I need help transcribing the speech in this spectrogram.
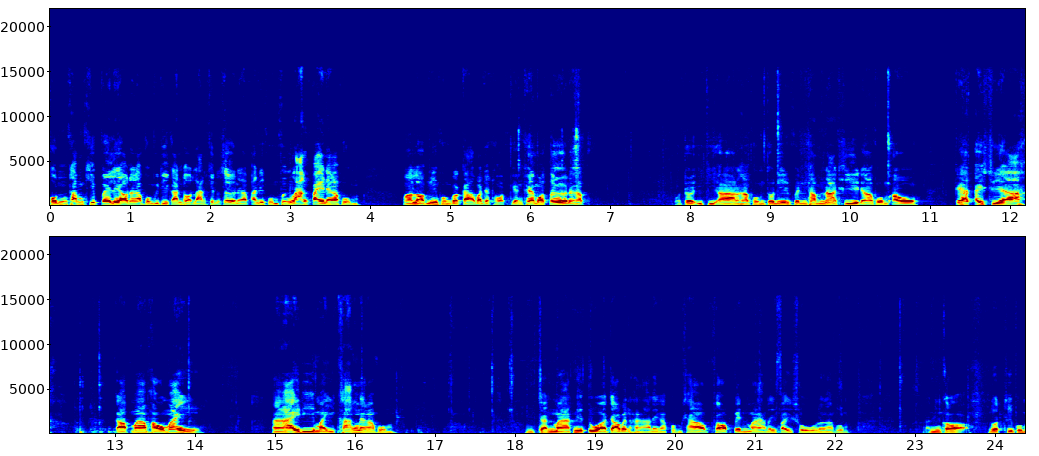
ผมทำคลิปไว้แล้วนะครับ ผมวิธีการถอดล้างเซนเซอร์นะครับ อันนี้ผมเพิ่งล้างไปนะครับ ผมเพราะรอบนี้ผมก็กล่าวว่าจะถอดเพียงแค่มอเตอร์นะครับ มอเตอร์ EGR นะครับผมตัวนี้เป็นทำหน้าที่นะครับ ผมเอาแก๊สไอเสีย กลับมาเผาไหม้หาไอดีใหม่อีกครั้งนะครับผมจันมากนี่ตัวเจ้าปัญหาเลยครับ ผมชอบชอบเป็นมากเลยไฟโชว์นะครับ ผม อันนี้ก็รถที่ผม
